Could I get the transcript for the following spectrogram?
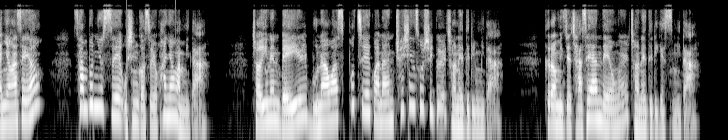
안녕하세요. 3분 뉴스에 오신 것을 환영합니다. 저희는 매일 문화와 스포츠에 관한 최신 소식을 전해드립니다. 그럼 이제 자세한 내용을 전해드리겠습니다.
